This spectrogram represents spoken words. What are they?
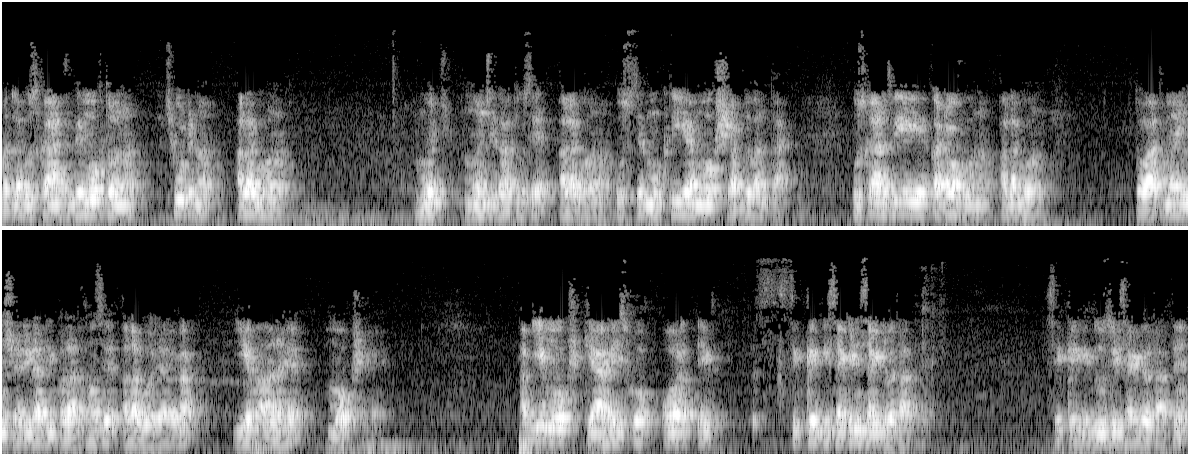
मतलब उसका अर्थ भी मुक्त होना, छूटना, अलग होना। मुच, मुंच धातु से अलग होना, उससे मुक्ति या मोक्ष शब्द बनता है। उसका अर्थ यही है कट ऑफ़ होना, अलग होना। तो आत्मा इन शरीर आदि पदार्थों से अलग हो जाएगा। ये हान है, मोक्ष है। अब ये मोक्ष क्या है इसको और एक सिक्के की सेकंड साइड बताते हैं। सिक्के की दूसरी साइड बताते हैं।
